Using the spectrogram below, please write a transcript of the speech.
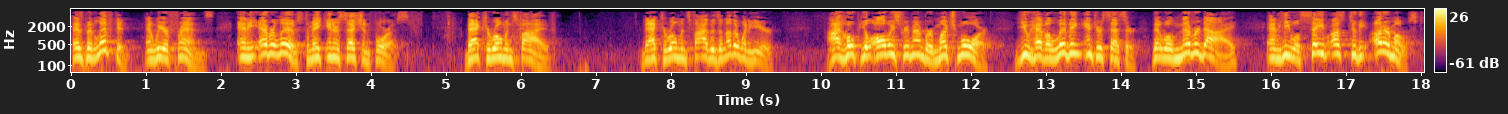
has been lifted, and we are friends. And He ever lives to make intercession for us. Back to Romans 5. Back to Romans 5, there's another one here. I hope you'll always remember much more. You have a living intercessor that will never die, and he will save us to the uttermost.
